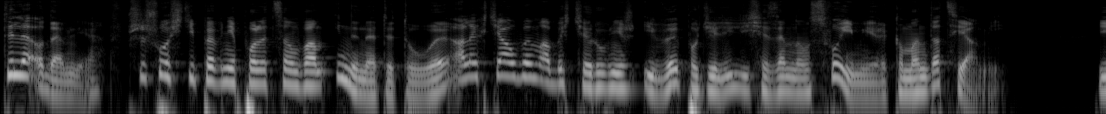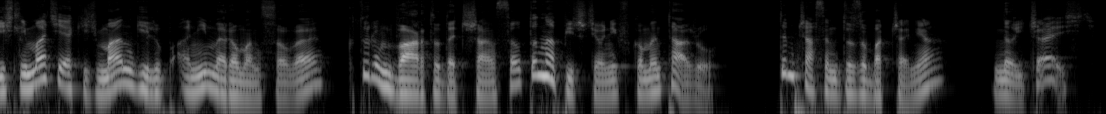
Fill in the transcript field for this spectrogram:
Tyle ode mnie. W przyszłości pewnie polecę wam inne tytuły, ale chciałbym, abyście również i wy podzielili się ze mną swoimi rekomendacjami. Jeśli macie jakieś mangi lub anime romansowe, którym warto dać szansę, to napiszcie o nich w komentarzu. Tymczasem do zobaczenia, no i cześć!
